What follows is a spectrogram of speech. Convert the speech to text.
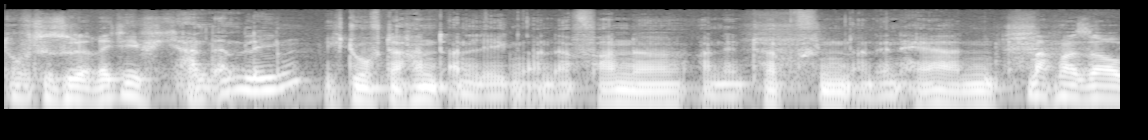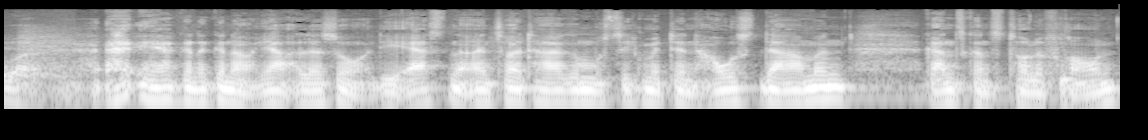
Durftest du da richtig Hand anlegen? Ich durfte Hand anlegen an der Pfanne, an den Töpfen, an den Herden. Mach mal sauber. Ja, genau, ja, alles so. Die ersten ein, zwei Tage musste ich mit den Hausdamen, ganz, ganz tolle Frauen,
